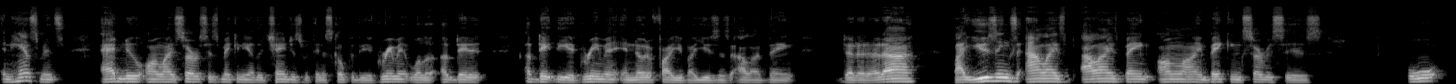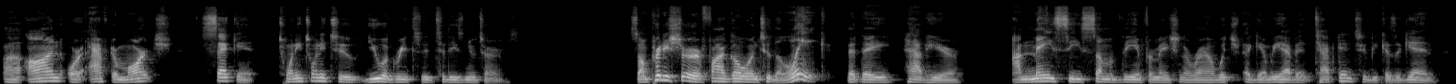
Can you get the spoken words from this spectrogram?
enhancements, add new online services, make any other changes within the scope of the agreement, we'll update it, update the agreement, and notify you by using Ally Bank. Da da da da. By using Ally's Ally's Bank online banking services, or uh, on or after March second, 2022, you agree to, to these new terms. So I'm pretty sure if I go into the link that they have here, I may see some of the information around which again we haven't tapped into because again,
